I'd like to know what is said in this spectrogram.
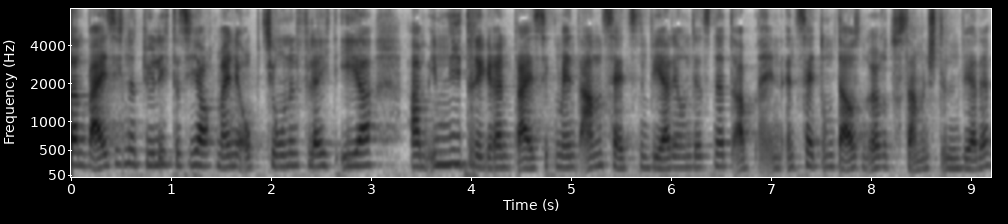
dann weiß ich natürlich, dass ich auch meine Optionen vielleicht eher ähm, im niedrigeren Preissegment ansetzen werde und jetzt nicht ein, ein, Set um 1000 Euro zusammenstellen werde.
